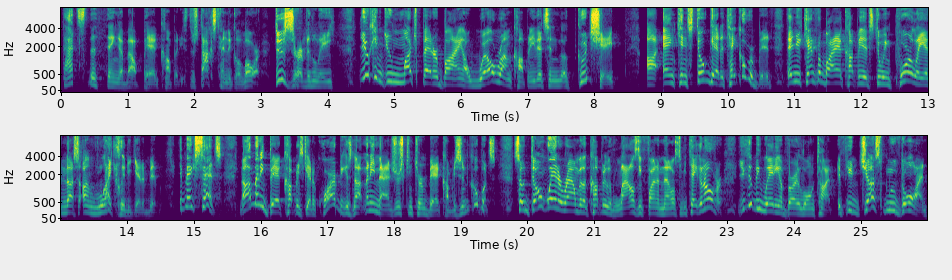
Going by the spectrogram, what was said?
That's the thing about bad companies. Their stocks tend to go lower, deservedly. You can do much better buying a well run company that's in good shape uh, and can still get a takeover bid than you can for buying a company that's doing poorly and thus unlikely to get a bid. It makes sense. Not many bad companies get acquired because not many managers can turn bad companies into good ones. So don't wait around with a company with lousy fundamentals to be taken over. You could be waiting a very long time. If you just moved on,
